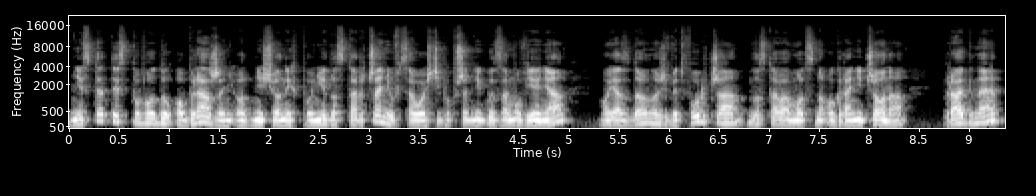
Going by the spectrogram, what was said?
Niestety z powodu obrażeń odniesionych po niedostarczeniu w całości poprzedniego zamówienia, moja zdolność wytwórcza została mocno ograniczona. Pragnę,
